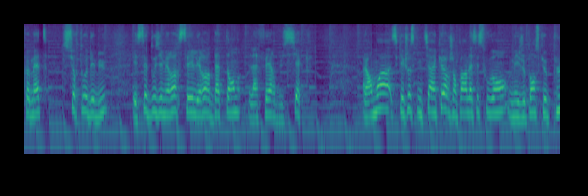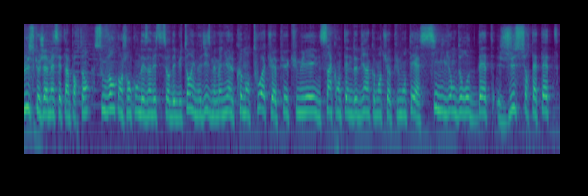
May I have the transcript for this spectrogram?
commettent, surtout au début. Et cette douzième erreur, c'est l'erreur d'attendre l'affaire du siècle. Alors moi, c'est quelque chose qui me tient à cœur, j'en parle assez souvent, mais je pense que plus que jamais c'est important. Souvent, quand je rencontre des investisseurs débutants, ils me disent « Mais Manuel, comment toi tu as pu accumuler une cinquantaine de biens? Comment tu as pu monter à 6 millions d'euros de dettes juste sur ta tête?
